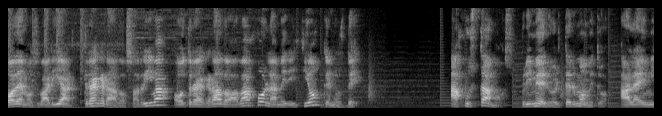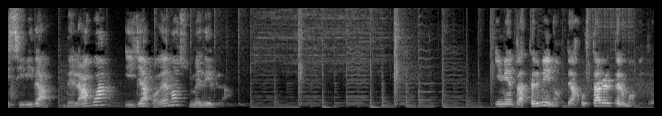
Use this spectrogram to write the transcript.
podemos variar 3 grados arriba o 3 grados abajo la medición que nos dé. Ajustamos primero el termómetro a la emisividad del agua y ya podemos medirla. Y mientras termino de ajustar el termómetro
